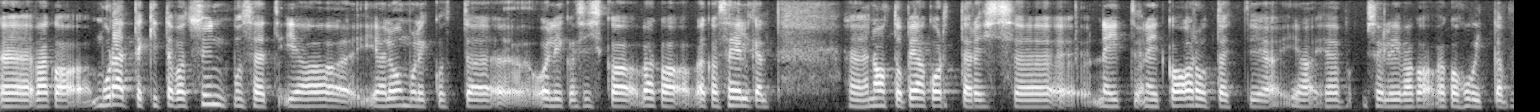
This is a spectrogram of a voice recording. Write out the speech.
Äh, väga murettekitavad sündmused ja, ja loomulikult äh, oli ka siis ka väga-väga selgelt äh, NATO peakorteris neid, neid ka arutati ja, ja, ja see oli väga-väga huvitav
